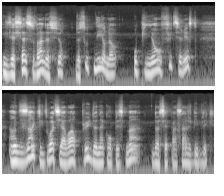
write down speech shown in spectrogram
ils essaient souvent de, soutenir leur opinion futuriste en disant qu'il doit y avoir plus d'un accomplissement de ces passages bibliques.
